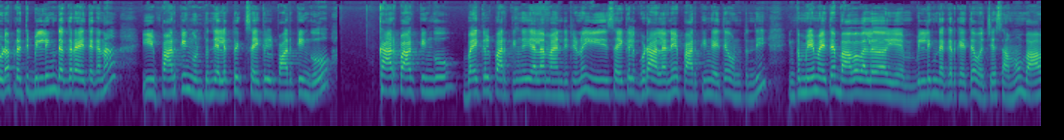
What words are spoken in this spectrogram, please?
కూడా ప్రతి బిల్డింగ్ దగ్గర అయితే కన ఈ పార్కింగ్ ఉంటుంది electric cycle parking. Car parking బైకుల పార్కింగ్ ఎలా మ్యాండేటరీనో ఈ సైకిల్కి కూడా అలానే పార్కింగ్ అయితే ఉంటుంది. ఇంకా మేమైతే బావ వాళ్ళ బిల్డింగ్ దగ్గరికి అయితే వచ్చేసాము. బావ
